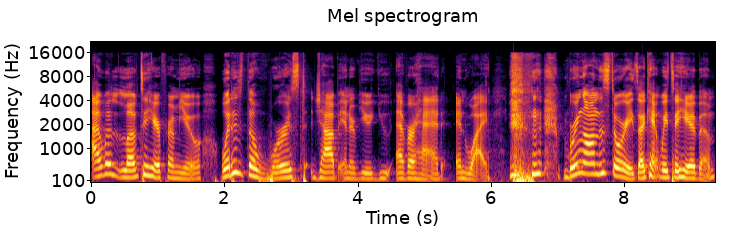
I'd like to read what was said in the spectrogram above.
I would love to hear from you. What is the worst job interview you ever had and why? Bring on the stories. I can't wait to hear them.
